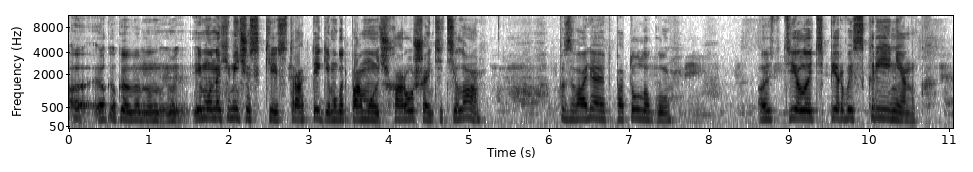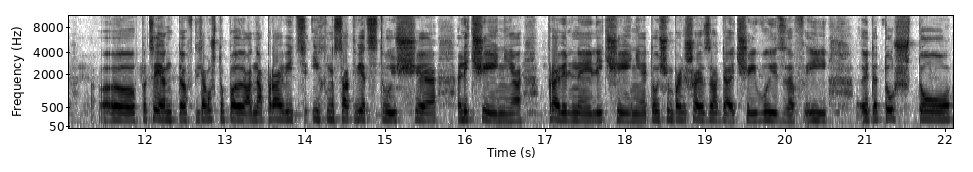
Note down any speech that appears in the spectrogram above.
Э, иммунохимические стратегии могут помочь. Хорошие антитела позволяют патологу э, сделать первый скрининг э, пациентов для того, чтобы направить их на соответствующее лечение, правильное лечение. Это очень большая задача и вызов. И это то, что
